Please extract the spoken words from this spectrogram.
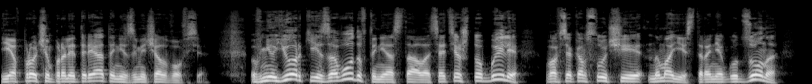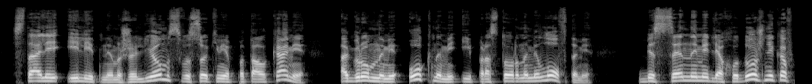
Я, впрочем, пролетариата не замечал вовсе. В Нью-Йорке и заводов-то не осталось, а те, что были, во всяком случае, на моей стороне Гудзона, стали элитным жильем с высокими потолками, огромными окнами и просторными лофтами, бесценными для художников,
